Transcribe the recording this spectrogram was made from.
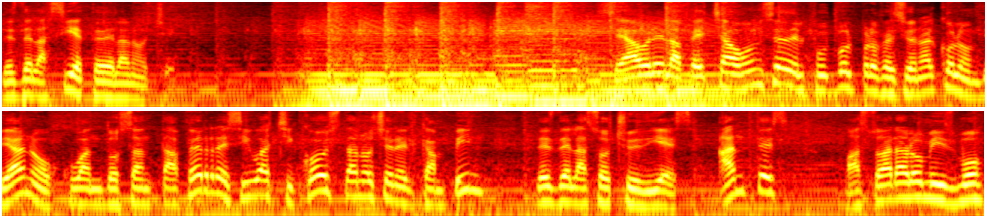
desde las 7 de la noche. Se abre la fecha 11 del fútbol profesional colombiano cuando Santa Fe reciba a Chico esta noche en el Campín desde las 8 y 10. Antes, Pasto hará lo mismo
